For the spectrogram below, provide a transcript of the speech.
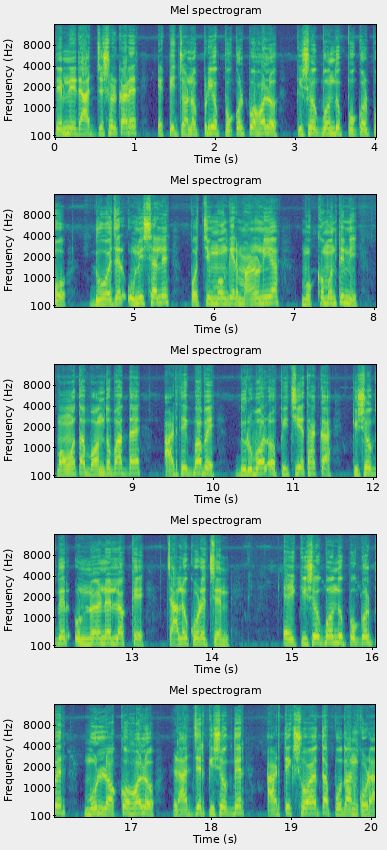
তেমনি রাজ্য সরকারের একটি জনপ্রিয় প্রকল্প হল কৃষক বন্ধু প্রকল্প। দু হাজার উনিশ সালে পশ্চিমবঙ্গের মাননীয় মুখ্যমন্ত্রী মমতা বন্দ্যোপাধ্যায় আর্থিকভাবে দুর্বল ও পিছিয়ে থাকা কৃষকদের উন্নয়নের লক্ষ্যে চালু করেছেন। এই কৃষক বন্ধু প্রকল্পের মূল লক্ষ্য হল রাজ্যের কৃষকদের আর্থিক সহায়তা প্রদান করা।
